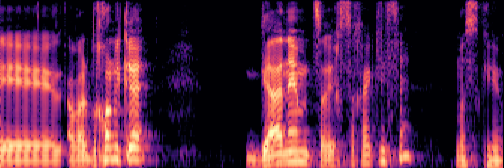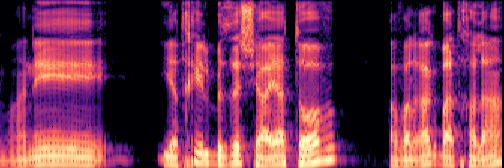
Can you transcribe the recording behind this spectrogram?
אה, אבל בכל מקרה, גאנם צריך לשחק לפני. מסכים. אני אתחיל בזה שהיה טוב, אבל רק בהתחלה.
